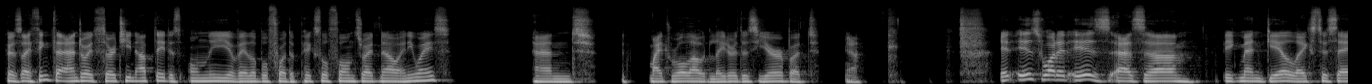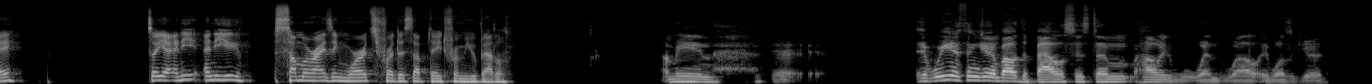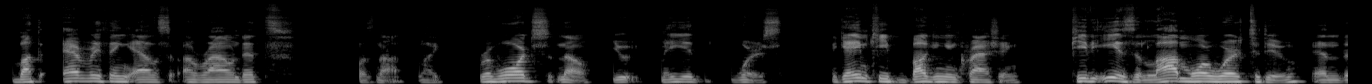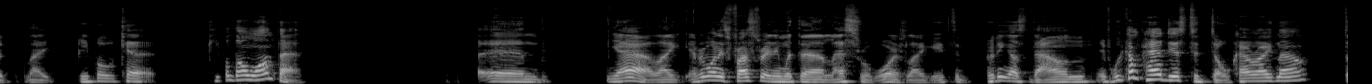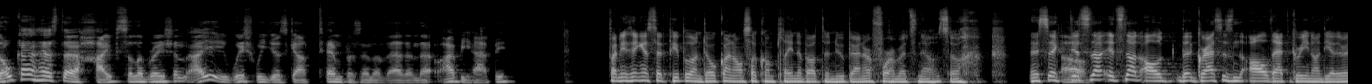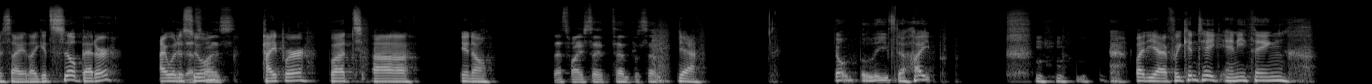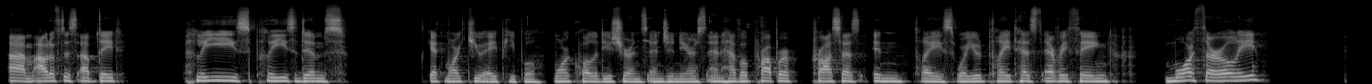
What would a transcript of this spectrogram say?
because I think the Android 13 update is only available for the Pixel phones right now, anyways, and it might roll out later this year. But yeah, it is what it is, as um, Big Man Gale likes to say. So yeah, any any summarizing words for this update from you, Battle? I mean, eh, if we are thinking about the battle system, how it went well, it was good, but everything else around it was not. Like rewards, no, you make it worse. The game keep bugging and crashing. PVE is a lot more work to do, and the, like people can people don't want that. And yeah, like everyone is frustrating with the less rewards. Like it's putting us down. If we compare this to Dokkan right now, Dokkan has their hype celebration. I wish we just got ten percent of that, and that I'd be happy. Funny thing is that people on Dokkan also complain about the new banner formats now. So it's like oh. it's not it's not all the grass isn't all that green on the other side. Like it's still better, I would yeah, assume, hyper, but uh, you know. That's why I said ten percent. Yeah, don't believe the hype. but yeah, if we can take anything um, out of this update, please, please, Dimps, get more QA people, more quality assurance engineers, and have a proper process in place where you play test everything more thoroughly.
